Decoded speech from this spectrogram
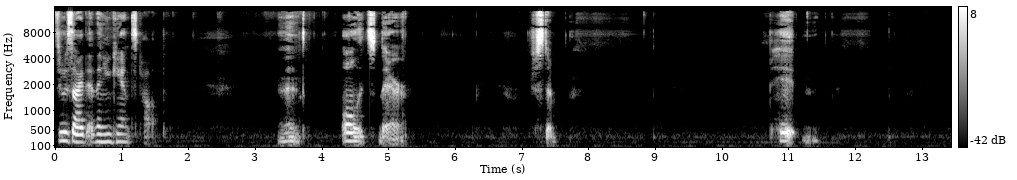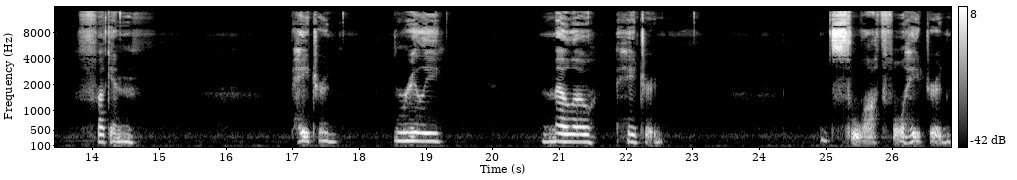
suicide and then you can't stop. And then it's all it's there. Just a pit and fucking hatred. Really mellow hatred. Slothful hatred.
